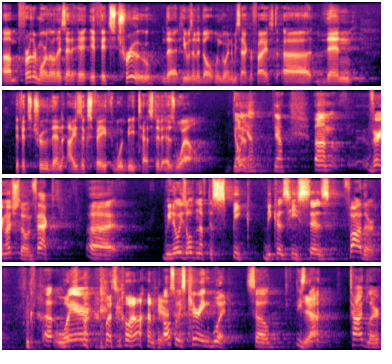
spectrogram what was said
Um, furthermore, though, they said if it's true that he was an adult when going to be sacrificed, uh, then if it's true, then Isaac's faith would be tested as well. Oh Yes. yeah, yeah, um, very much so. In fact, uh, we know he's old enough to speak because he says, "Father." Uh, What's, where what's going on here? also he's carrying wood, so he's Yeah. not a toddler.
